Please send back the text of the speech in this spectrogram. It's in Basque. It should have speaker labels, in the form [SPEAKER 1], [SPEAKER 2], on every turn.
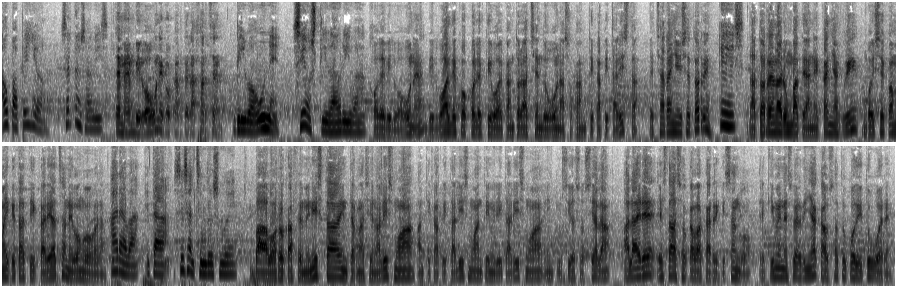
[SPEAKER 1] Hau papeio, zertan zabiz?
[SPEAKER 2] Hemen Bilboguneko kartela jartzen.
[SPEAKER 1] Bilbogune, ze hosti da hori ba.
[SPEAKER 2] Jode Bilbogune, Bilboaldeko kolektiboek antolatzen dugun azoka antikapitalista. Etxara inoiz etorri?
[SPEAKER 1] Ez,
[SPEAKER 2] Datorren larun batean ekainak bi, goizeko amaiketatik areatzan egongo gara.
[SPEAKER 1] araba, eta ze saltzen duzue?
[SPEAKER 2] Ba, borroka feminista, internazionalismoa, antikapitalismoa, antimilitarismoa, inklusio soziala. Hala ere, ez da azoka bakarrik izango. Ekimen ezberdinak hausatuko ditugu ere.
